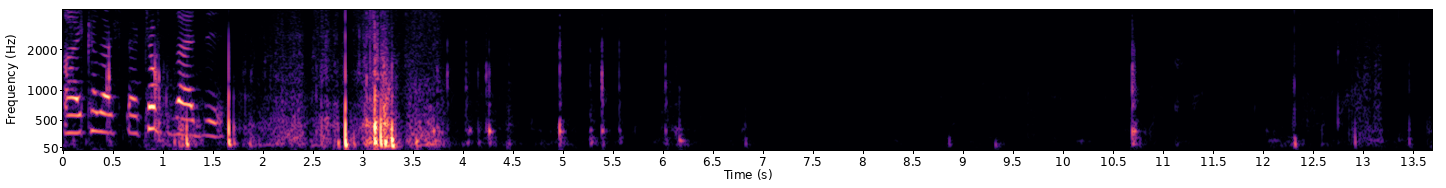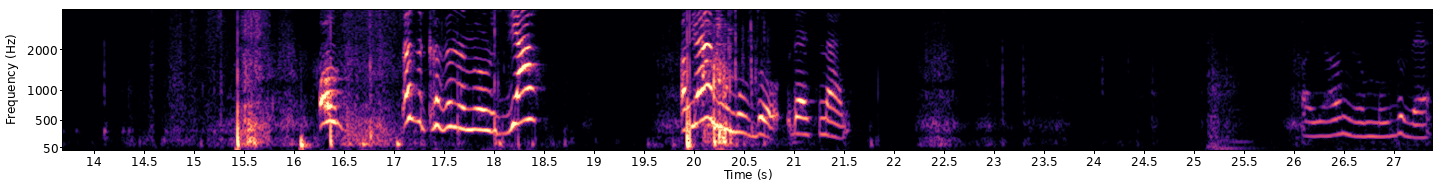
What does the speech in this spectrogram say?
Arkadaşlar çok güzeldi. Of! Nasıl kazanamıyoruz ya? Ayağım yumuldu resmen. Ayağım yumuldu ve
